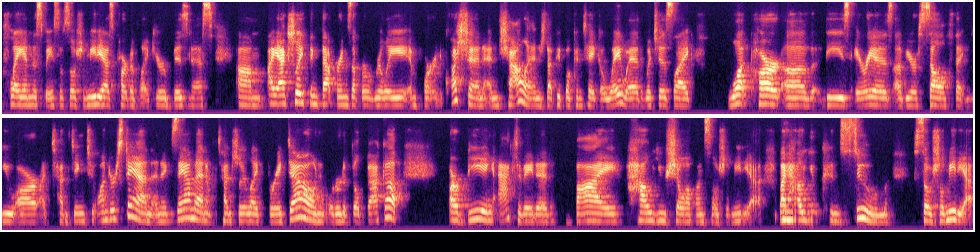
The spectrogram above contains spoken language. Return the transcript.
play in the space of social media as part of like your business um, i actually think that brings up a really important question and challenge that people can take away with which is like what part of these areas of yourself that you are attempting to understand and examine and potentially like break down in order to build back up are being activated by how you show up on social media, by how you consume social media.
